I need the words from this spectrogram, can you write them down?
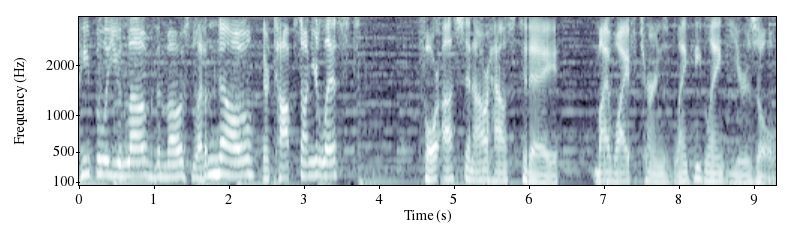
people you love the most. Let them know they're tops on your list. For us in our house today, my wife turns blankety blank years old.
